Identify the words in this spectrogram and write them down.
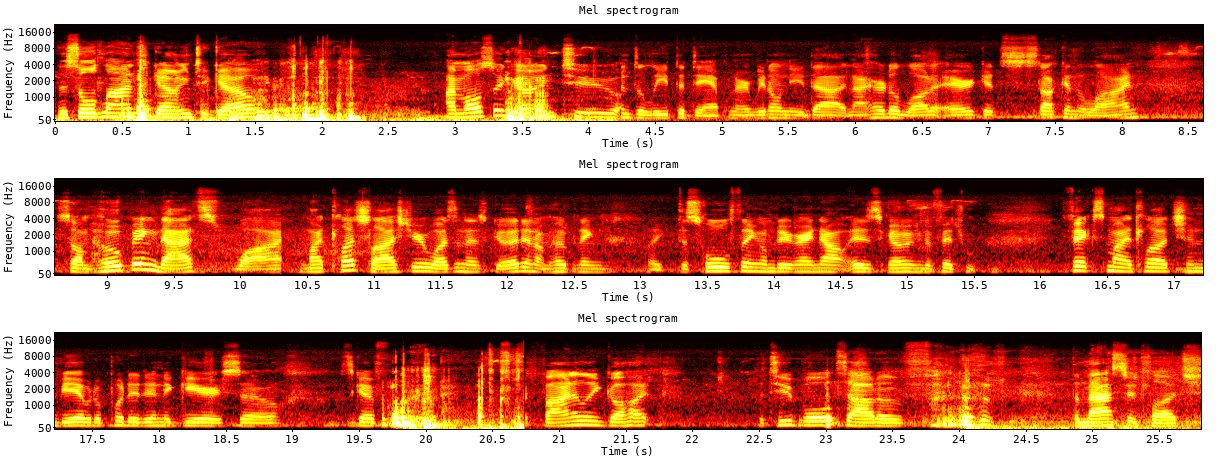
This old line is going to go. I'm also going to delete the dampener. We don't need that. And I heard a lot of air gets stuck in the line. So I'm hoping that's why my clutch last year wasn't as good and I'm hoping like this whole thing I'm doing right now is going to fix, fix my clutch and be able to put it into gear. So let's go for it. I finally got the two bolts out of the master clutch.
